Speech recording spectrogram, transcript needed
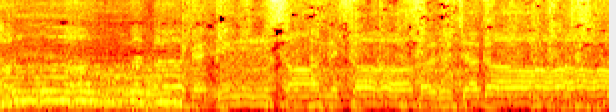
अल्लाहु इंसान का हर जगह।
